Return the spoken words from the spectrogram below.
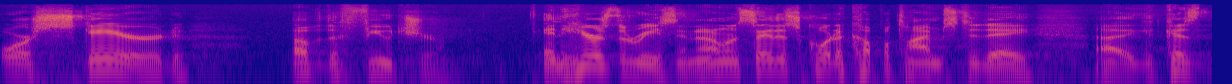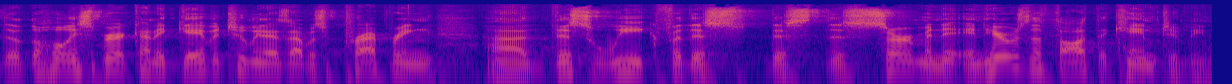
or scared of the future. And here's the reason. And I'm going to say this quote a couple times today uh, because the, the, Holy Spirit kind of gave it to me as I was prepping uh, this week for this, this, this sermon. And here was the thought that came to me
